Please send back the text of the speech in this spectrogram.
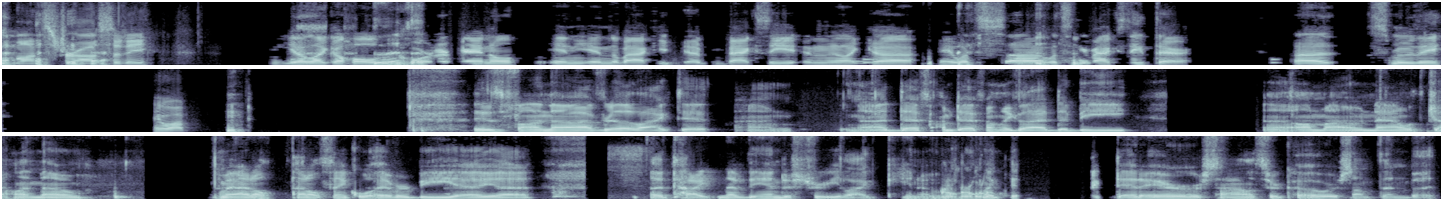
monstrosity. You know, like a whole quarter panel in in the back uh, back seat, and they're like, uh, "Hey, what's uh, what's in your back seat there? Uh, smoothie." Hey, what? It was fun though. I've really liked it. Um, I def- I'm definitely glad to be uh, on my own now with John. Though, I mean, I don't. I don't think we'll ever be a uh, a titan of the industry like you know like, like Dead Air or Silencer Co. or something. But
